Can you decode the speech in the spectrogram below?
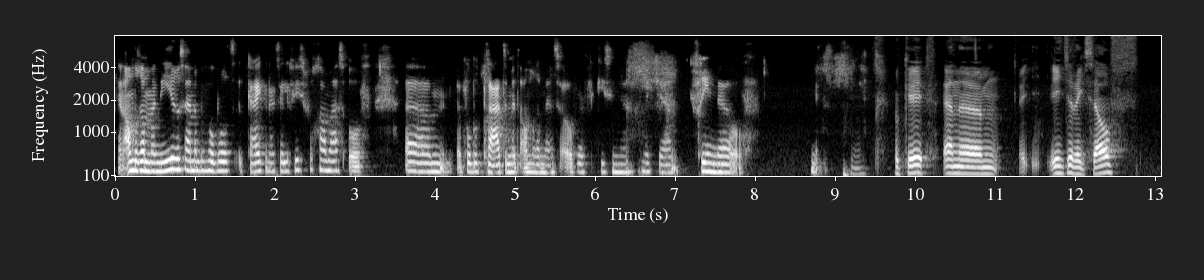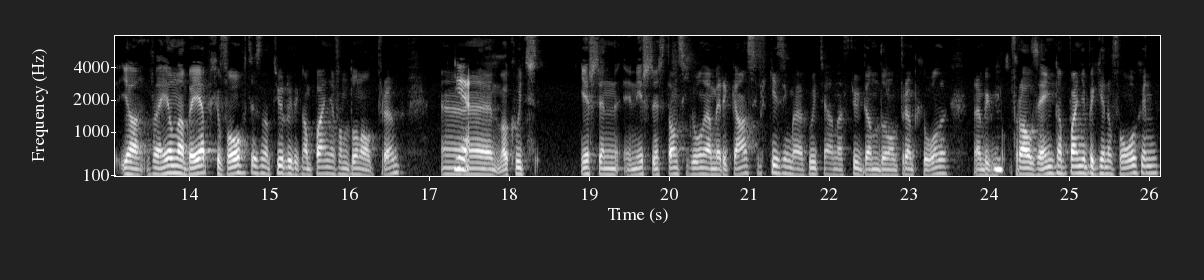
En andere manieren zijn er bijvoorbeeld kijken naar televisieprogramma's of um, bijvoorbeeld praten met andere mensen over verkiezingen, met je vrienden of. Ja. Oké, okay. en um, eentje dat ik zelf ja, van heel nabij heb gevolgd is natuurlijk de campagne van Donald Trump. Uh, yeah. Maar goed, eerst in, in eerste instantie gewoon de Amerikaanse verkiezing, maar goed, ja, natuurlijk dan Donald Trump gewonnen. Dan heb ik hm. vooral zijn campagne beginnen volgen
